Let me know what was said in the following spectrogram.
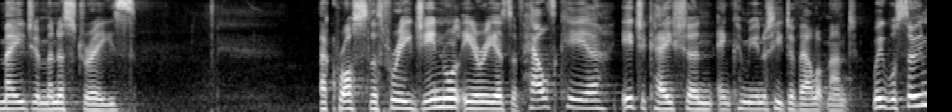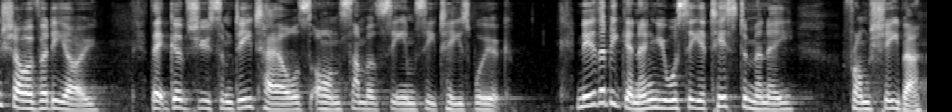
major ministries across the three general areas of healthcare, education, and community development. We will soon show a video that gives you some details on some of CMCT's work. Near the beginning, you will see a testimony from Sheba.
